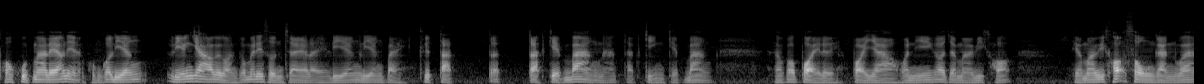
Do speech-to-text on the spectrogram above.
พอขุดมาแล้วเนี่ย ผมก็เลี้ยงเลี้ยงยาวไปก่อนก็ไม่ได้สนใจอะไรเลี้ยงเลี้ยงไป คือตัดตัดตัดเก็บบ้างนะ ตัดกิ่งเก็บบ้าง แล้วก็ปล่อยเลยปล่อยยาว วันนี้ก็จะมาวิเคราะห์ เดี๋ยวมาวิเคราะห์ทรงกันว่า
